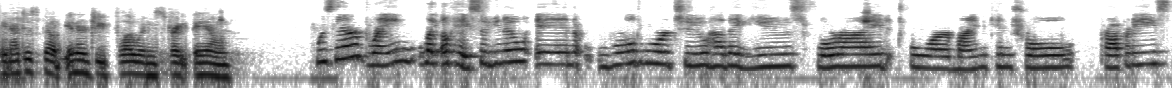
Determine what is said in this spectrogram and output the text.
And I just felt energy flowing straight down. Was there a brain like okay, so you know in World War II how they used fluoride for mind control properties?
